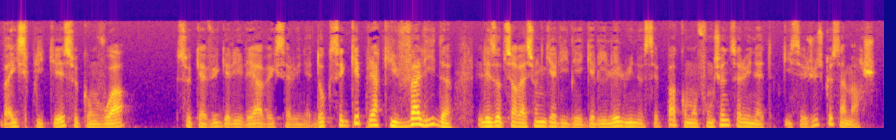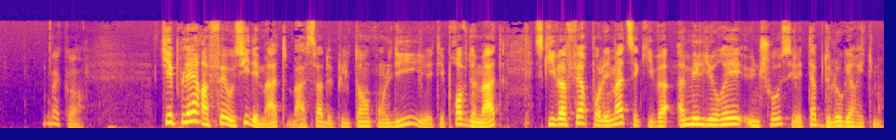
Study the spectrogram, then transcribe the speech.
va expliquer ce qu'on voit, ce qu'a vu Galilée avec sa lunette. Donc c'est Kepler qui valide les observations de Galilée. Galilée, lui, ne sait pas comment fonctionne sa lunette. Il sait juste que ça marche. D'accord. Kepler a fait aussi des maths, bah ça depuis le temps qu'on le dit, il était prof de maths. Ce qu'il va faire pour les maths, c'est qu'il va améliorer une chose, c'est l'étape de logarithme.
